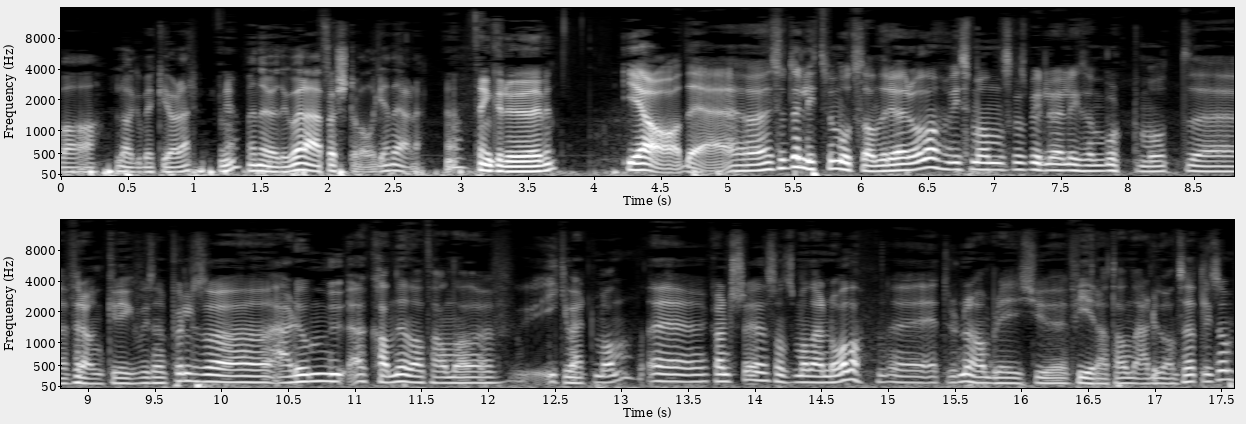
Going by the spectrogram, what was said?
hva Lagerbäck gjør der. Ja. Men Ødegaard er førstevalget, det er det. Ja, tenker du, Øyvind? Ja, det er, jeg synes det er litt med motstandere å gjøre òg, da. Hvis man skal spille liksom borte mot uh, Frankrike f.eks., så er det jo kan det hende at han har ikke vært mann, eh, kanskje, sånn som han er nå, da. Eh, jeg tror når han blir 24 at han er det uansett, liksom.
